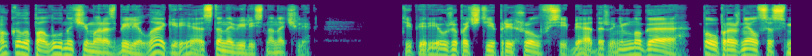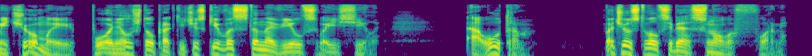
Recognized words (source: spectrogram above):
Около полуночи мы разбили лагерь и остановились на ночлег. Теперь я уже почти пришел в себя, даже немного поупражнялся с мечом и понял, что практически восстановил свои силы. А утром почувствовал себя снова в форме.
